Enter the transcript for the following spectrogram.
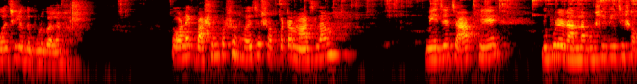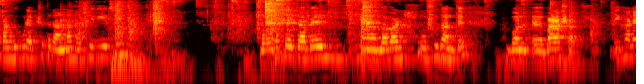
বলছিল দুপুরবেলা। তো অনেক বাসন কোসন হয়েছে, সবকটা মাজলাম। মেজে চা খেয়ে দুপুরে রান্না বসিয়ে দিয়েছি, সকাল দুপুর একসাথে রান্না বসিয়ে দিয়েছি। বড়মশাই যাবে বাবার ওষুধ আনতে, বন বারাসাত। এখানে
